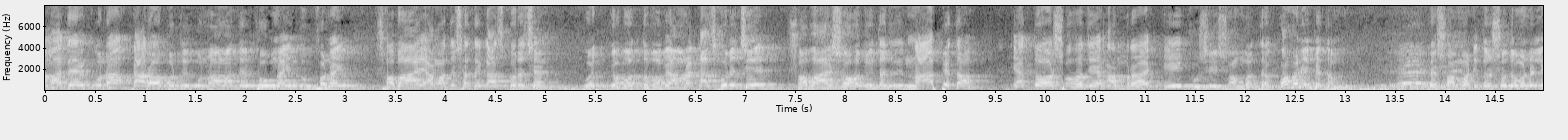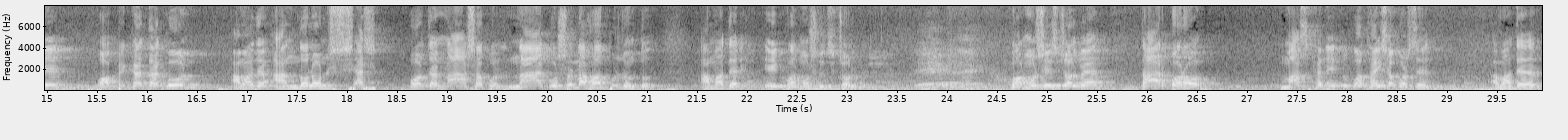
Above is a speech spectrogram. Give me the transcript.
আমাদের কোনো, কারও প্রতি কোনো আমাদের ক্ষোভ নাই, দুঃখ নাই। সবাই আমাদের সাথে কাজ করেছেন, ঐক্যবদ্ধভাবে আমরা কাজ করেছি। সবার সহযোগিতা যদি না পেতাম এত সহজে আমরা এই খুশির সংবাদটা কখনোই পেতাম তাই সম্মানিত সুধমণ্ডলী অপেক্ষা থাকুন, আমাদের আন্দোলন শেষ পর্যায়ে না আসা না ঘোষণা হওয়া পর্যন্ত আমাদের এই কর্মসূচি চলবে। কর্মসূচি চলবে, তারপরও মাঝখানে একটু কথা হিসাব পড়ছে আমাদের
